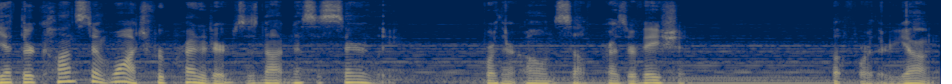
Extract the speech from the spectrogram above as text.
Yet their constant watch for predators is not necessarily for their own self preservation, but for their young.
